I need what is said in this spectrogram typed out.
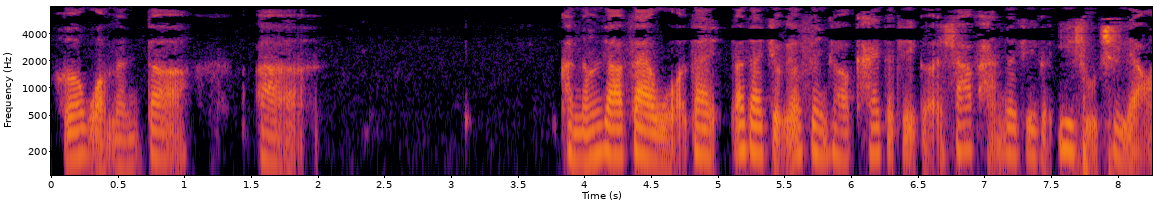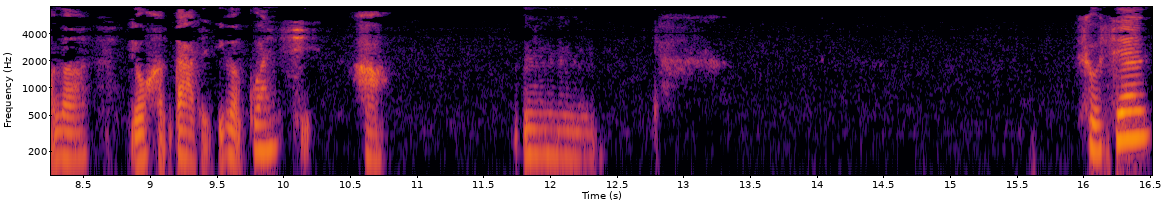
和我们的呃，可能要在我在要在九月份就要开的这个沙盘的这个艺术治疗呢，有很大的一个关系哈。嗯，首先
